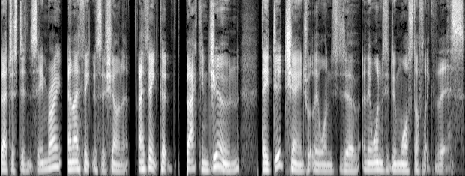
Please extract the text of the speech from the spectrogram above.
that just didn't seem right. And I think this has shown it. I think that back in mm-hmm. June, they did change what they wanted to do, and they wanted to do more stuff like this.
